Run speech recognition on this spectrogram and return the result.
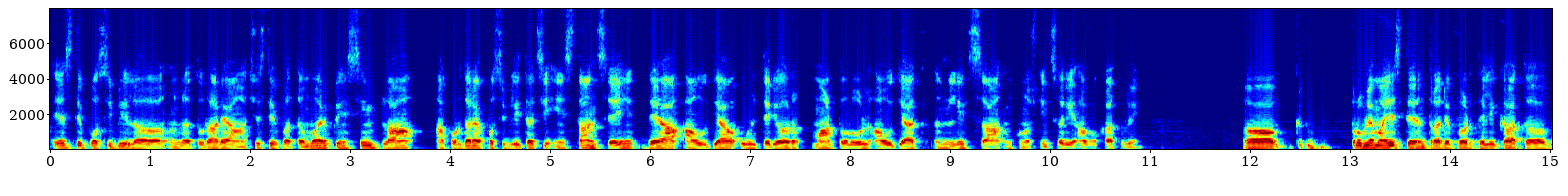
este posibilă înlăturarea acestei vătămări prin simpla acordarea posibilității instanței de a audia ulterior martorul audiat în lipsa încunoștințării avocatului. Problema este într-adevăr delicată,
